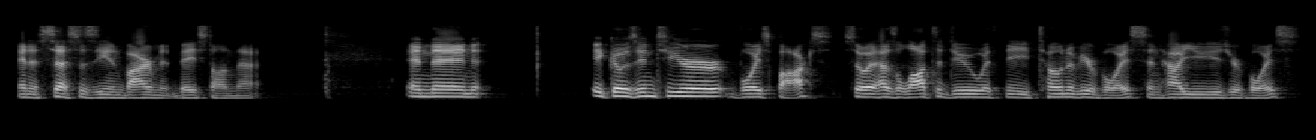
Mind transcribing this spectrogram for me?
and assesses the environment based on that. And then it goes into your voice box. So it has a lot to do with the tone of your voice and how you use your voice.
